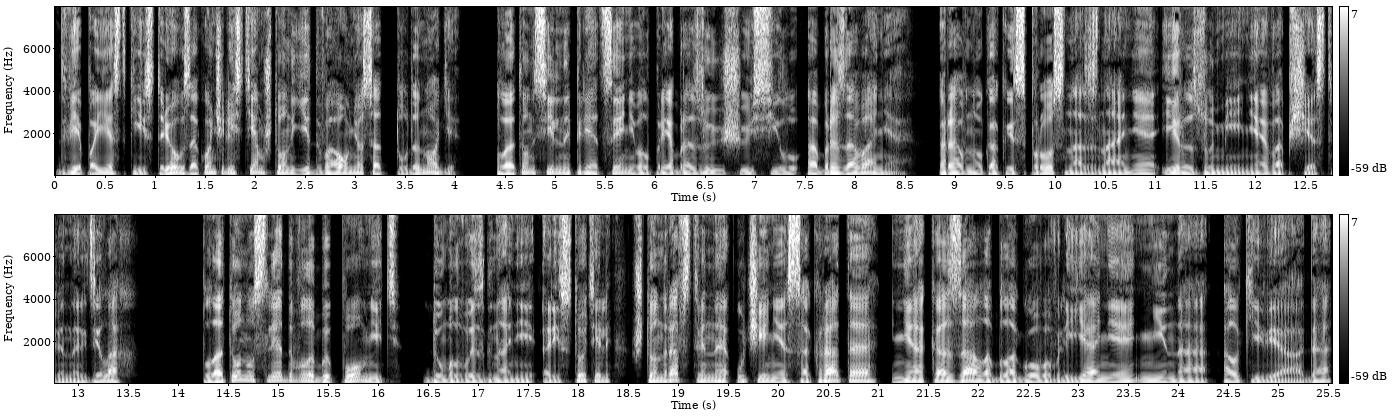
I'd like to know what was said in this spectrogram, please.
Две поездки из трех закончились тем, что он едва унес оттуда ноги. Платон сильно переоценивал преобразующую силу образования, равно как и спрос на знания и разумение в общественных делах. Платону следовало бы помнить, думал в изгнании Аристотель, что нравственное учение Сократа не оказало благого влияния ни на Алкивиада,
